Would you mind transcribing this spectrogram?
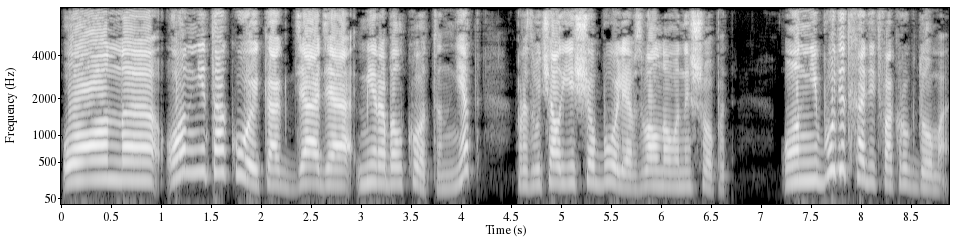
«Он... Э, он не такой, как дядя Мирабел Коттон, нет?» — прозвучал еще более взволнованный шепот. «Он не будет ходить вокруг дома?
